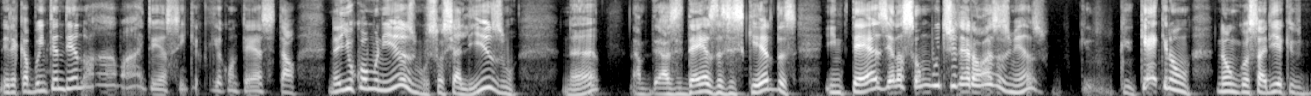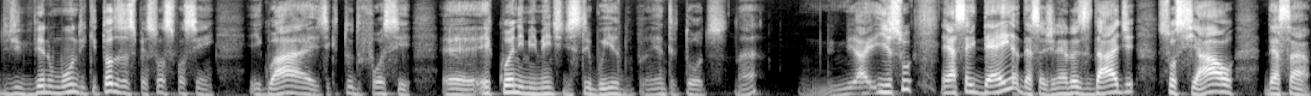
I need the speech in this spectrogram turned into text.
Ele acabou entendendo, ah, então é assim que, que acontece e tal. Né? E o comunismo, o socialismo, né? As ideias das esquerdas, em tese, elas são muito generosas mesmo. Quem é que não, não gostaria de viver no mundo em que todas as pessoas fossem iguais e que tudo fosse é, equanimemente distribuído entre todos, né? Isso, essa ideia dessa generosidade social, dessa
